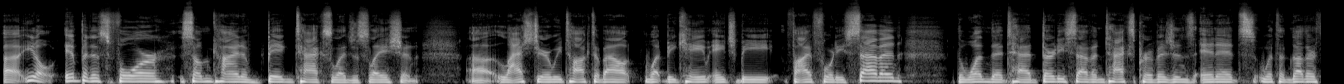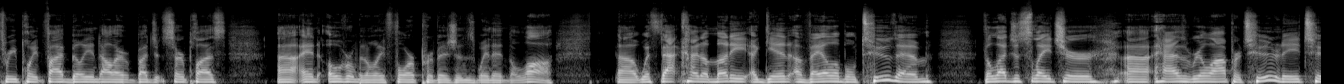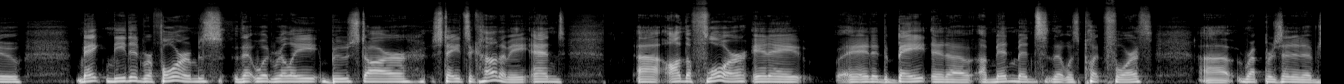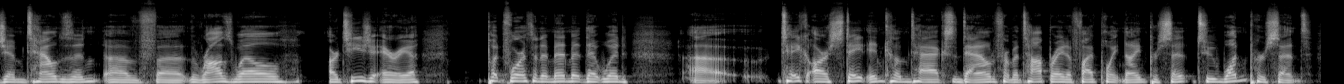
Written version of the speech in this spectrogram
uh, you know, impetus for some kind of big tax legislation. Uh, last year, we talked about what became HB 547, the one that had 37 tax provisions in it, with another $3.5 billion budget surplus, uh, and over only four provisions went into law. Uh, with that kind of money again available to them, the legislature uh, has real opportunity to make needed reforms that would really boost our state's economy. And uh, on the floor in a in a debate in a amendment that was put forth, uh, Representative Jim Townsend of uh, the Roswell Artesia area put forth an amendment that would uh, take our state income tax down from a top rate of 5.9% to 1%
